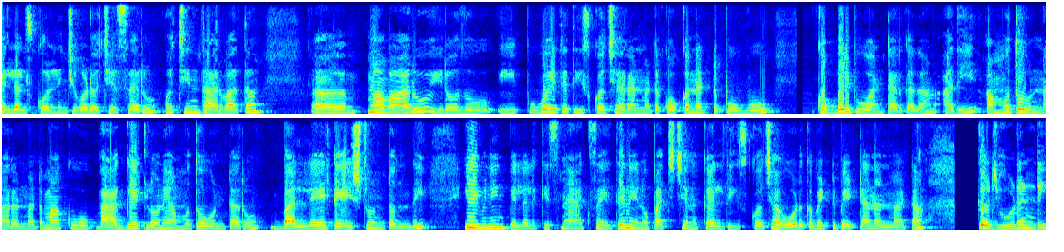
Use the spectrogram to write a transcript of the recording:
పిల్లలు స్కూల్ నుంచి కూడా వచ్చేసారు. వచ్చిన తర్వాత మా వారు ఈరోజు ఈ పువ్వు అయితే తీసుకొచ్చారనమాట కోకోనట్ పువ్వు. కొబ్బరి పువ్వు అంటారు కదా అది అమ్ముతూ ఉన్నారనమాట మాకు బ్యాక్ గేట్లోనే అమ్ముతూ ఉంటారు. భలే టేస్ట్ ఉంటుంది. ఈవినింగ్ పిల్లలకి స్నాక్స్ అయితే నేను పచ్చి శనక్కాయలు తీసుకొచ్చి అవి ఉడకబెట్టి పెట్టానమాట ఇక్కడ చూడండి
